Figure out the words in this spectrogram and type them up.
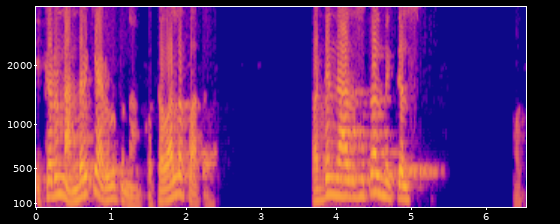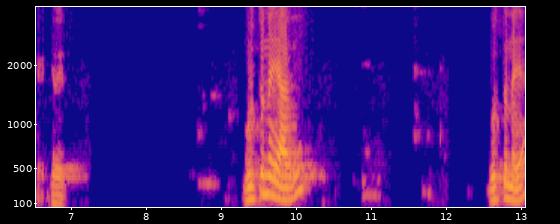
ఇక్కడున్న అందరికీ అడుగుతున్నాను కొత్త వాళ్ళ పాత వాళ్ళు. పద్దెనిమిది ఆరు సూత్రాలు మీకు తెలుసు. Okay great. గుర్తున్నాయా అవి? గుర్తున్నాయా?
